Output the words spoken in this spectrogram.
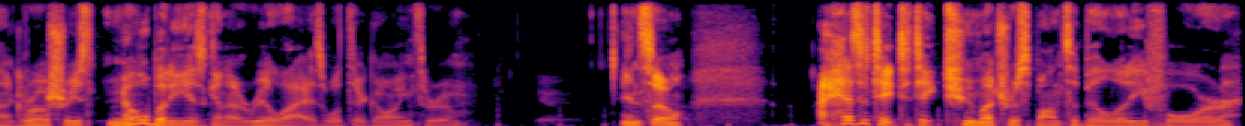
uh, groceries. Nobody is going to realize what they're going through. And so I hesitate to take too much responsibility for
